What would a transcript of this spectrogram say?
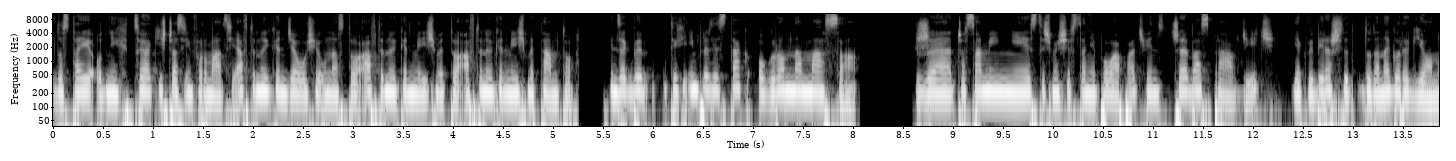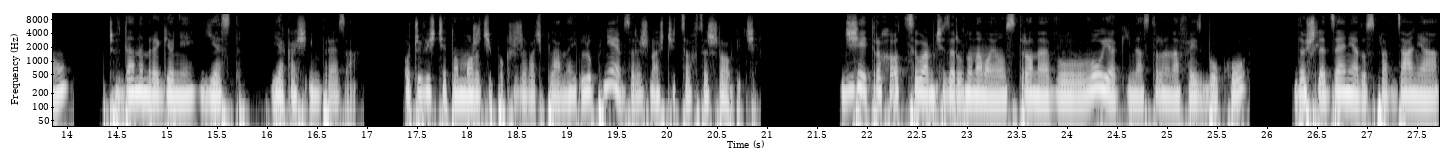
dostaję od nich co jakiś czas informacje, a w ten weekend działo się u nas to, a w ten weekend mieliśmy to, a w ten weekend mieliśmy tamto. Więc jakby tych imprez jest tak ogromna masa, że czasami nie jesteśmy się w stanie połapać, więc trzeba sprawdzić, jak wybierasz się do, do danego regionu, czy w danym regionie jest jakaś impreza. Oczywiście to może ci pokrzyżować plany lub nie, w zależności co chcesz robić. Dzisiaj trochę odsyłam Cię zarówno na moją stronę www, jak i na stronę na Facebooku do śledzenia, do sprawdzania,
